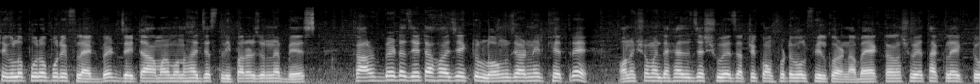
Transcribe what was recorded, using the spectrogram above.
সেগুলো পুরোপুরি ফ্ল্যাট বেড, যেটা আমার মনে হয় যে স্লিপারের জন্য বেস্ট। কার্ভ বেডে যেটা হয় যে একটু লং জার্নির ক্ষেত্রে অনেক সময় দেখা যায় যে শুয়ে যাত্রী কমফোর্টেবল ফিল করে না, বা একটানা শুয়ে থাকলে একটু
